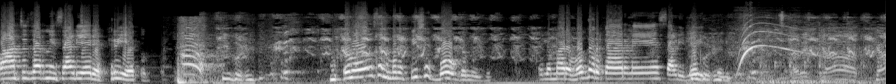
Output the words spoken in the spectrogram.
પાંચ હજાર ની સાડી અરે ફ્રી હતું એમાં એવું છે ને મને ટી શર્ટ બહુ ગમી ગયું એટલે મારે વગર કારણે સાડી લેવી પડી अरे क्या क्या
